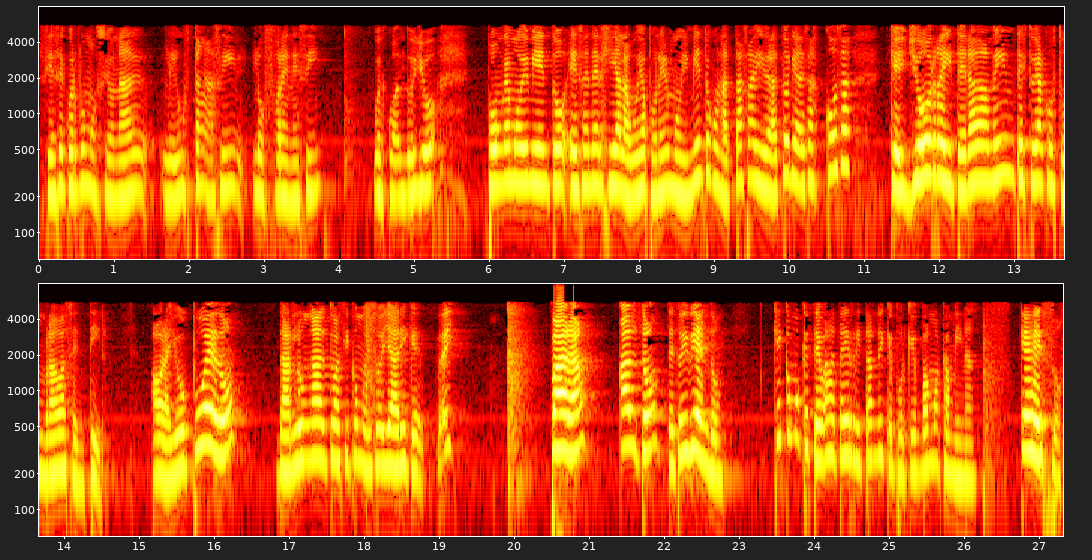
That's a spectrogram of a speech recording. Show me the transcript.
si ese cuerpo emocional le gustan así los frenesí, pues cuando yo ponga en movimiento esa energía, la voy a poner en movimiento con la tasa vibratoria de esas cosas que yo reiteradamente estoy acostumbrado a sentir. Ahora, yo puedo darle un alto así como hizo Yari, que para, alto, te estoy viendo. ¿Qué como que te vas a estar irritando y que porque vamos a caminar? ¿Qué es eso?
